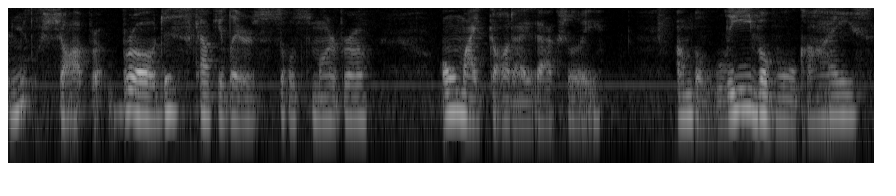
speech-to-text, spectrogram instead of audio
4. No shot, bro. Bro, this calculator is so smart, bro. Oh my god, guys, actually unbelievable, guys.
